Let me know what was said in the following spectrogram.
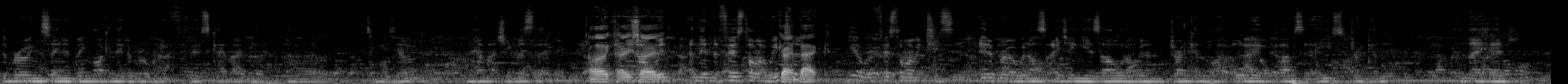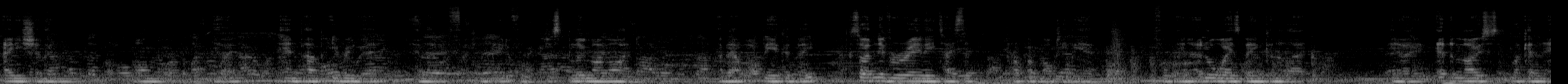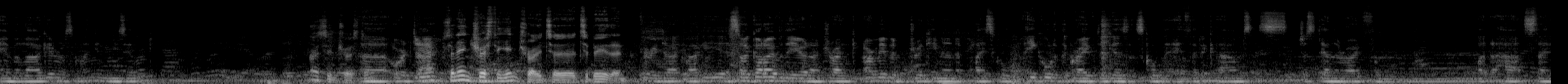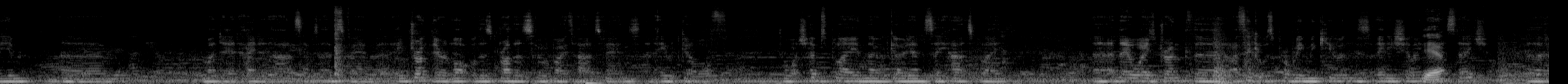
the brewing scene had been like in Edinburgh when he first came over um, to New Zealand and how much he missed it. Oh, okay, I so went- and then the first time I went Going to, back. yeah, well, the first time I went to Edinburgh when I was 18 years old, I went and drank in like all the old pubs that he used to drink in, and they had 80 shilling on, you know, hand pump everywhere, and they were fucking beautiful. Just blew my mind about what beer could be, because I'd never really tasted proper malty beer before then. It'd always been kind of like, you know, at the most like an amber lager or something in New Zealand, that's interesting. uh, or a dark. it's an interesting intro to, to beer then. Very dark lager, yeah. So I got over there and I drank. I remember drinking in a place called he called it the Grave Diggers. It's called the Athletic Arms. It's just down the road from like the Hart Stadium. Um, my dad hated Hearts. He was a Hibs fan, but he drank there a lot with his brothers who were both Hearts fans, and he would go off to watch Hibs play, and they would go down to see Hearts play. Uh, and they always drank the. I think it was probably McEwan's 80 shilling Yeah. at that stage. Uh,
